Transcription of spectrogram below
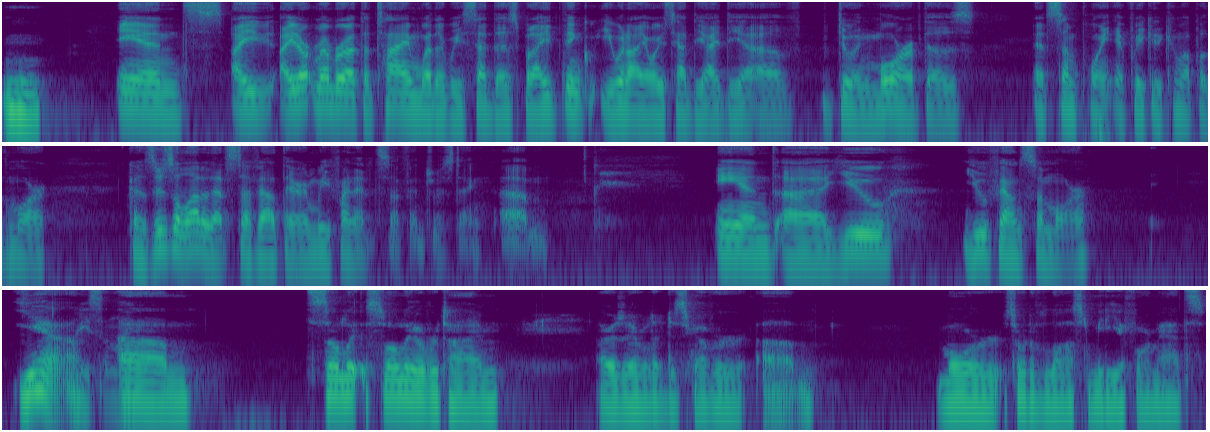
Mm-hmm. And I I don't remember at the time whether we said this, but I think you and I always had the idea of doing more of those at some point if we could come up with more, because there's a lot of that stuff out there, and we find that stuff interesting. Um, and uh, you you found some more. Yeah. Recently. Um, slowly, slowly over time, I was able to discover um, more sort of lost media formats.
